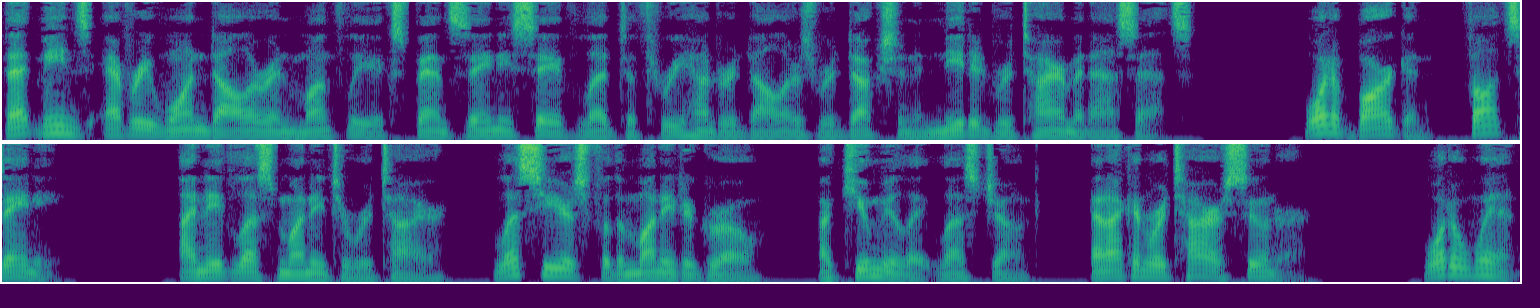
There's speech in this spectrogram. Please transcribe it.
That means every $1 in monthly expense Zany saved led to $300 reduction in needed retirement assets. What a bargain, thought Zany. I need less money to retire, less years for the money to grow, accumulate less junk, and I can retire sooner. What a win.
